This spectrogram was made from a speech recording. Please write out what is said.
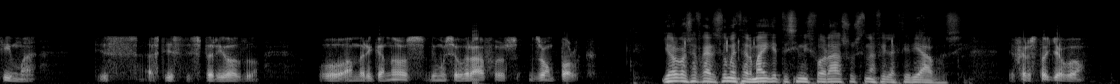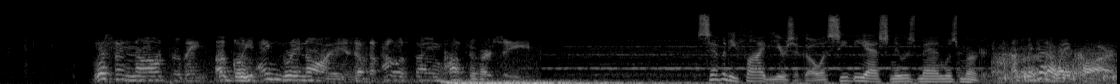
θύμα της, αυτής της περίοδου, ο Αμερικανός δημοσιογράφος Τζον Πόλκ. Γιώργος, σε ευχαριστούμε θερμά για τη συνεισφορά σου στην Αφύλακτη Διάβαση. Ευχαριστώ και εγώ. Listen now to the ugly, angry noise of the Palestine controversy. 75 years ago, a CBS newsman was murdered. That's the getaway car.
